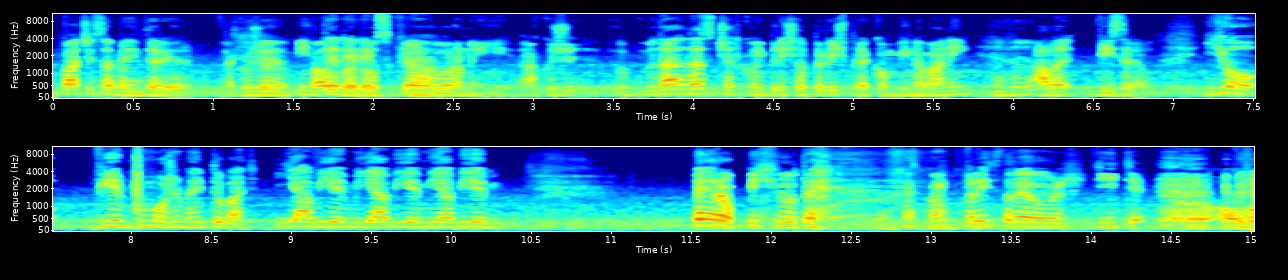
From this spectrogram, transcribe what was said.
páči sa mi interiér. Akože Interiér je doska. výborný. Akože, na, na začiatku mi prišiel príliš prekombinovaný, Mhm. ale vyzrel. Jo, viem, čo môžem hejtovať. Ja viem, ja viem, ja viem. Pero pichnuté v prístrojovom štíte. O, Akože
